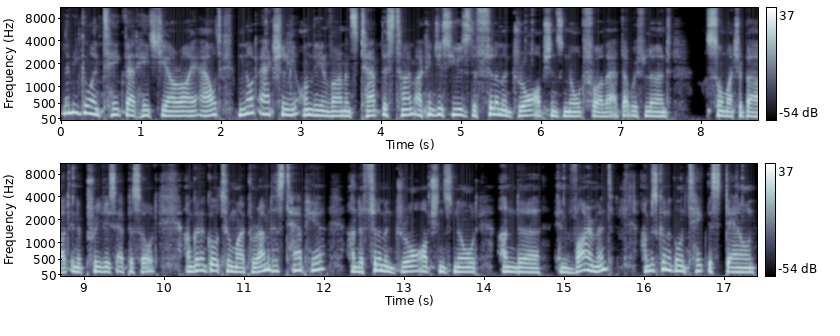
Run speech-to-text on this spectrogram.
Let me go and take that HDRI out, not actually on the environments tab this time. I can just use the filament draw options node for that, that we've learned so much about in a previous episode. I'm going to go to my parameters tab here under filament draw options node under environment. I'm just going to go and take this down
